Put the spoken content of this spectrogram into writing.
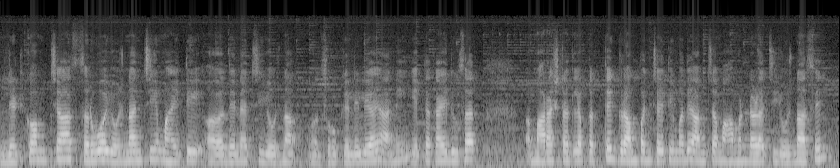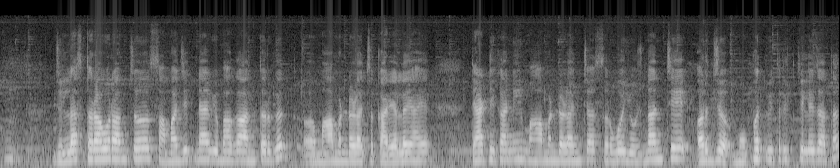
लेटकॉमच्या सर्व योजनांची माहिती देण्याची योजना सुरू केलेली आहे आणि येत्या काही दिवसात महाराष्ट्रातल्या प्रत्येक ग्रामपंचायतीमध्ये आमच्या महामंडळाची योजना असेल. जिल्हा स्तरावर आमचं सामाजिक न्याय विभागाअंतर्गत महामंडळाचं कार्यालय आहे. त्या ठिकाणी महामंडळांच्या सर्व योजनांचे अर्ज मोफत वितरित केले जातात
